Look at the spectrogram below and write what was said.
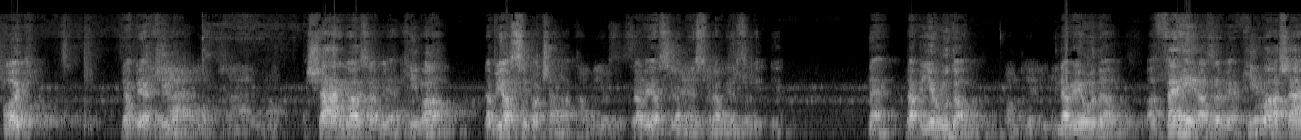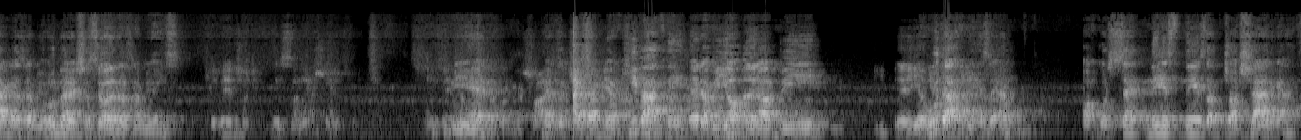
Hogy? Rabbi Akiva. A sárga az Rabbi Akiva. Rabbi Yossi, bocsánat. Rabbi Yossi, Rabbi Yossi, Rabbi Yossi. Nem, Rabbi Yehuda. Rabbi Yehuda. A fehér az Rabbi Akiva, a sárga az Rabbi Yehuda, és a zöld az Rabbi Yossi. Miért? Mert ha csak Rabbi Akivát né, Rabbi, Rabbi Yehudát nézem, akkor nézd, nézd a, csak a sárgát.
